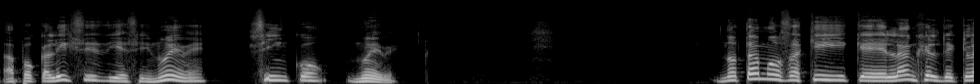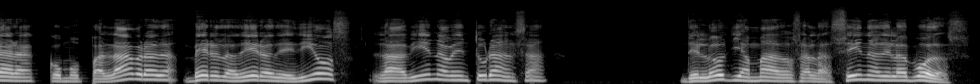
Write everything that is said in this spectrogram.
Apocalipsis 19, 5, 9. Notamos aquí que el ángel declara como palabra verdadera de Dios la bienaventuranza de los llamados a la cena de las bodas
